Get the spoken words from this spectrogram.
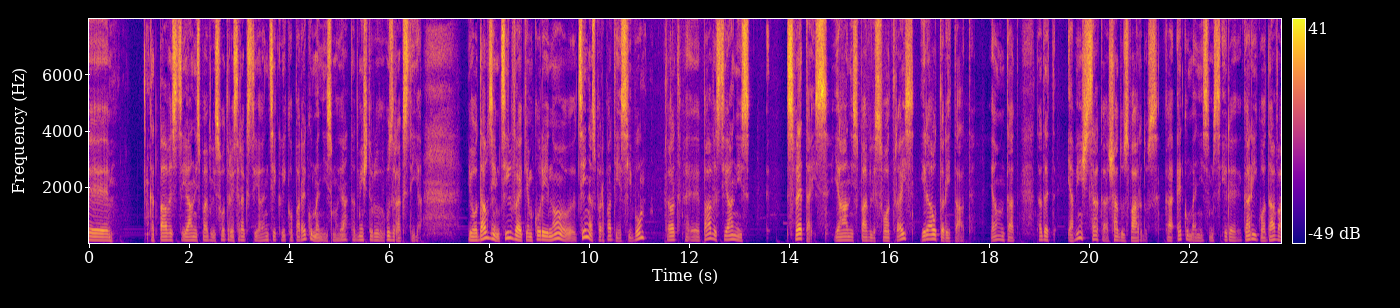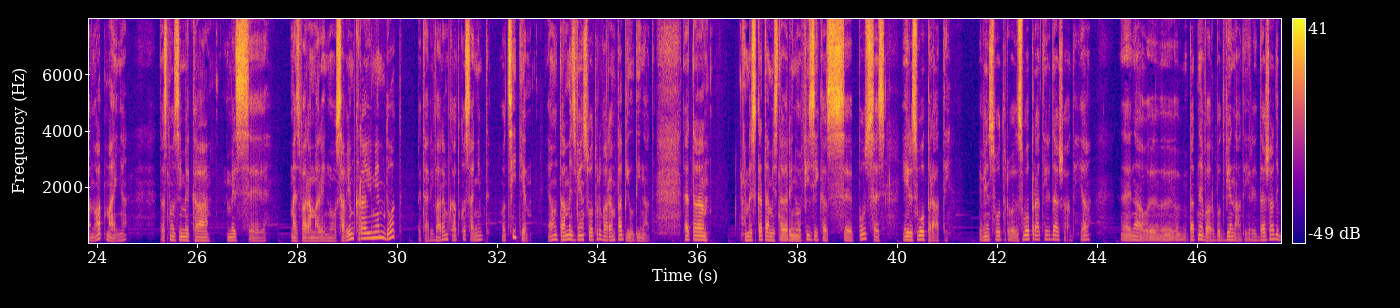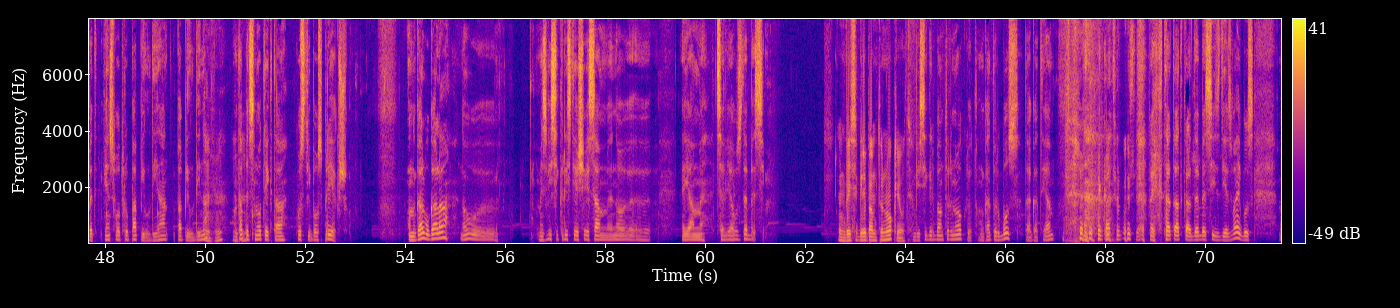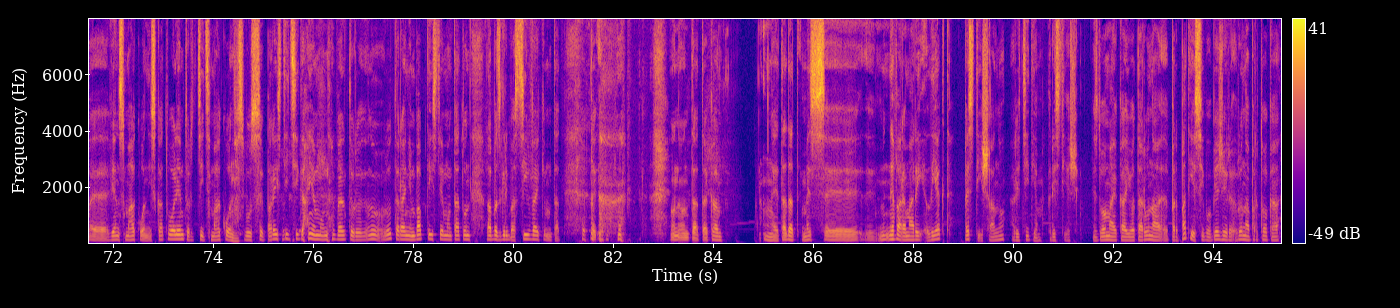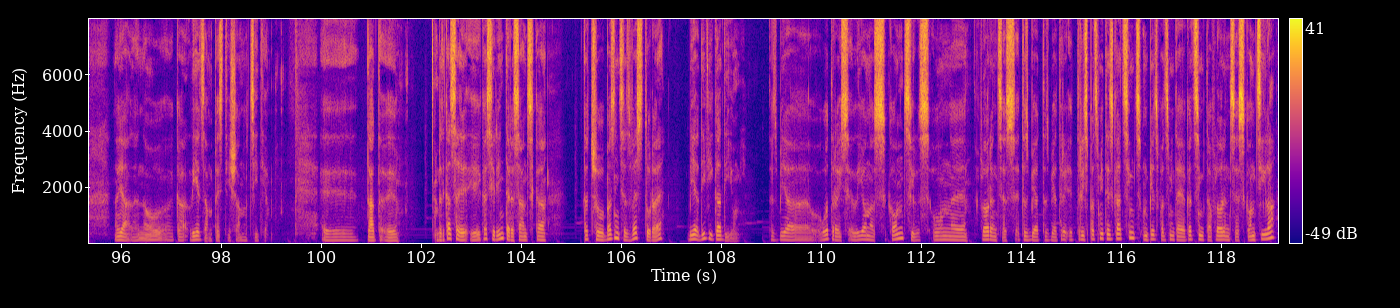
kad pāvests Jānis Pāvils II rakstīja encikliku par ekumenismu, ja, tad viņš tur uzrakstīja. Jo daudziem cilvēkiem, kuri nu, cīnās par patiesību, tad e, pāvests Jānis Svētais Jānis Pāvils II ir autoritāte. Ja, tad, tad, ja viņš saka šādus vārdus, ka ekumenisms ir garīgo dāvanu apmaiņa, tas nozīmē, ka mēs, e, mēs varam arī no saviem krājumiem dot, bet arī varam kaut ko saņemt no citiem. Ja, un tā mēs viens otru varam papildināt. Tad tā, mēs skatāmies arī no fizikas puses, ir zoprāti. Ja viens otru zoprāti ir dažādi. Ja? Nav, pat nevar būt vienādi, ir dažādi, bet viens otru papildina, papildina mm -hmm, un tāpēc notiek tā kustība uz priekšu. Un galu galā, nu, mēs visi kristieši esam nu, ejam ceļā uz debesīm. Un visi gribam tur nokļūt. Visi gribam tur nokļūt. Un kā tur būs tagad, jā? kā tur būs, jā? Vai tad atkal debesīs diez vai būs viens mākonis katoļiem, tur cits mākonis būs pareistīcīgājiem un vēl tur, nu, luteraņiem, baptistiem un tad, un labas gribas cilvēkiem un tad. un, un tā, tā kā, tad mēs nevaram arī liekt pestīšanu arī citiem kristiešiem. Es domāju, ka tā runā par patiesību, bieži ir runā par to, ka, nu jā, nu, ka liedzam pestīšanu citiem. E, tad, e, bet kas, e, kas ir interesants, ka taču baznīcas vesturē bija divi gadījumi. Tas bija otrais Lionas koncils un e, Florences, tas bija, tas bija 13. gadsimts un 15. gadsimtā Florences koncilā,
